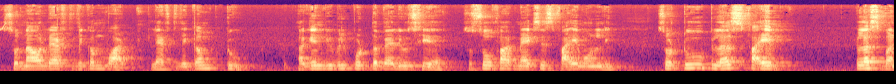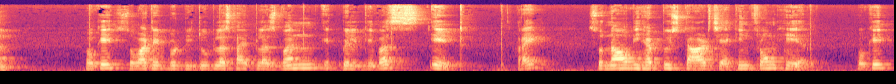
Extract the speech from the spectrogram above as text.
So now left become what? Left become 2 again we will put the values here. So so far max is 5 only. So 2 plus 5 plus 1 okay. So what it would be? 2 plus 5 plus 1 it will give us 8 right? So now we have to start checking from here. Okay?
